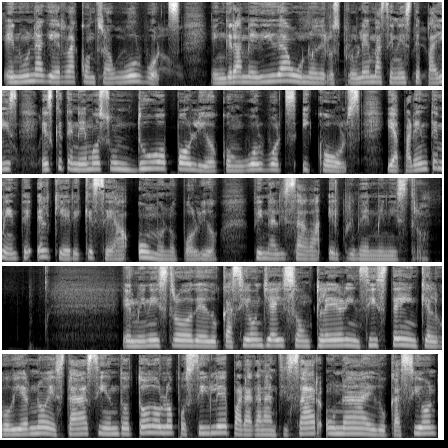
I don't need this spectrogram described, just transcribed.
en una guerra contra Woolworths. En gran medida, uno de los problemas en este país es que tenemos un duopolio con Woolworths y Coles, y aparentemente él quiere que sea un monopolio, finalizaba el primer ministro. El ministro de Educación Jason Clare insiste en que el gobierno está haciendo todo lo posible para garantizar una educación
